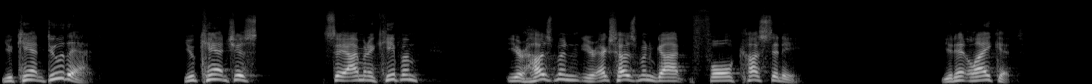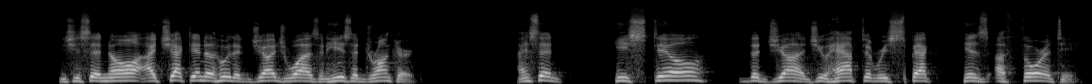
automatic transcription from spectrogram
you can't do that. You can't just say, I'm going to keep him. Your husband, your ex husband, got full custody. You didn't like it. And she said, No, I checked into who the judge was, and he's a drunkard. I said, He's still the judge. You have to respect his authority.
